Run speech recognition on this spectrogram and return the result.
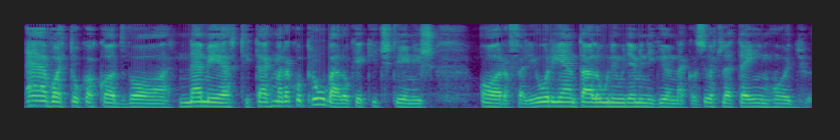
el vagytok akadva, nem értitek, mert akkor próbálok egy kicsit én is arra felé orientálódni, ugye mindig jönnek az ötleteim, hogy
